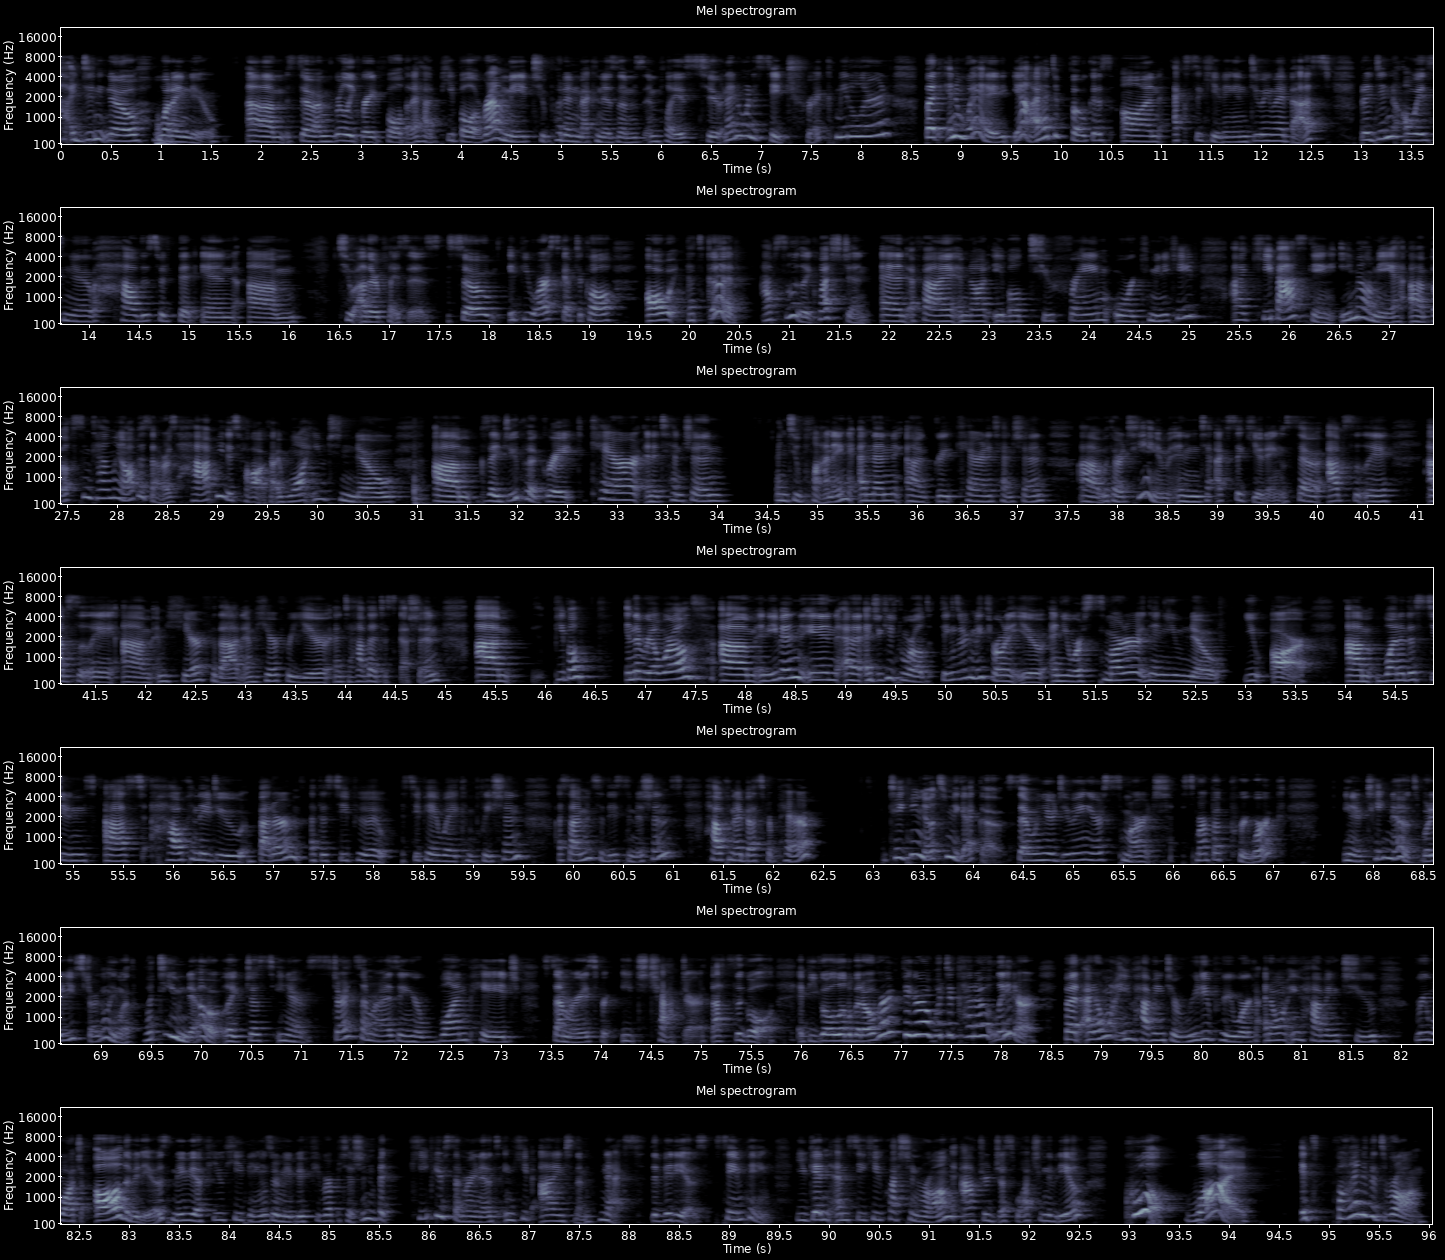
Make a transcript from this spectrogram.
I didn't know what I knew. Um, so I'm really grateful that I had people around me to put in mechanisms in place to, and I don't want to say trick me to learn, but in a way, yeah, I had to focus on executing and doing my best, but I didn't always know how this would fit in um, to other places. So if you are skeptical, always that's good. Absolutely question. And if i am not able to frame or communicate i keep asking. Email me uh, book some calendly office hours. Happy to talk. I want you to know because um, i do put great care and attention into planning and then uh, great care and attention uh, with our team into executing. So absolutely absolutely um, i'm here for that. I'm here for you and to have that discussion. Um, people in the real world um, and even in uh, education world things are going to be thrown at you and you are smarter than you know you are. Um, one of the students asked how can they do better at the cpa, CPA way completion assignments of these submissions? How can i best prepare? Taking notes from the get-go. So when you're doing your smart smart book pre-work you know, take notes. What are you struggling with? What do you know? Like, just, you know, start summarizing your one page summaries for each chapter. That's the goal. If you go a little bit over, figure out what to cut out later. But I don't want you having to redo pre work. I don't want you having to rewatch all the videos, maybe a few key things or maybe a few repetition, but keep your summary notes and keep adding to them. Next, the videos, same thing. You get an MCQ question wrong after just watching the video. Cool. Why? It's fine if it's wrong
